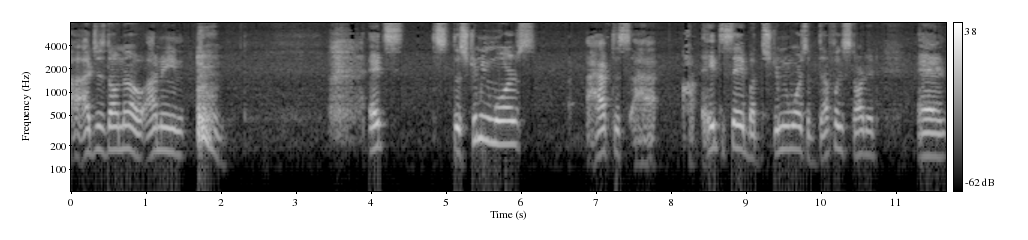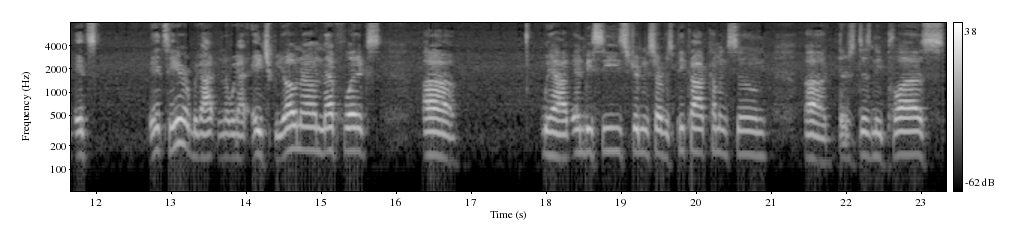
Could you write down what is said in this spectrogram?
I just don't know. I mean, it's, it's, the streaming wars. I have to. I, I hate to say, but the streaming wars have definitely started, and it's it's here. We got we got HBO now, Netflix. Uh, we have NBC's streaming service Peacock coming soon. Uh, there's Disney Plus.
